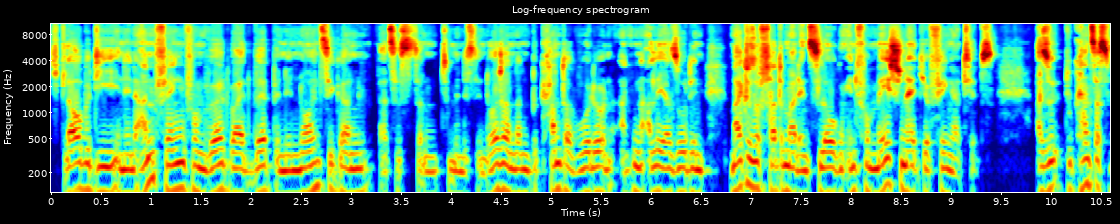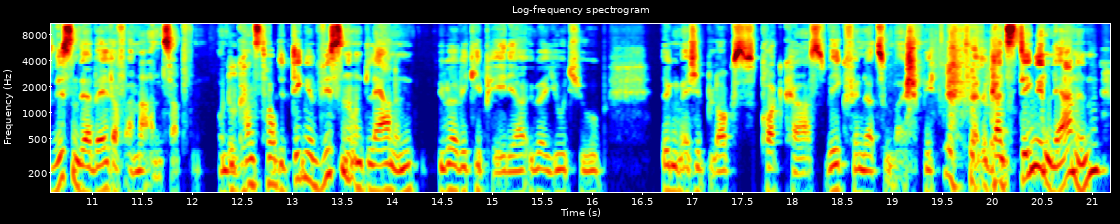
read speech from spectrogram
Ich glaube, die in den Anfängen vom World Wide Web in den 90ern, als es dann zumindest in Deutschland dann bekannter wurde und hatten alle ja so den, Microsoft hatte mal den Slogan Information at your fingertips. Also du kannst das Wissen der Welt auf einmal anzapfen. Und du mhm. kannst heute Dinge wissen und lernen über Wikipedia, über YouTube, irgendwelche Blogs, Podcasts, Wegfinder zum Beispiel. Also du kannst Dinge lernen,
